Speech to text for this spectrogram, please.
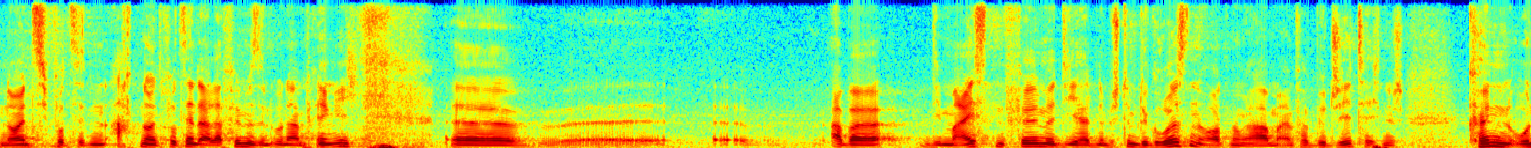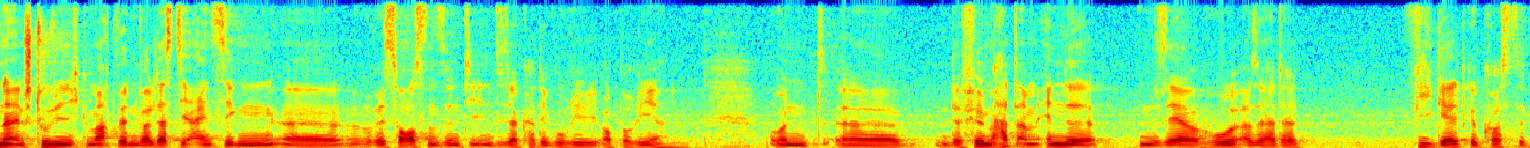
90 Prozent, 98 Prozent aller Filme sind unabhängig. Äh, äh, aber die meisten Filme, die halt eine bestimmte Größenordnung haben, einfach budgettechnisch, können ohne ein Studio nicht gemacht werden, weil das die einzigen äh, Ressourcen sind, die in dieser Kategorie operieren. Und äh, der Film hat am Ende eine sehr hohe, also er hat halt viel Geld gekostet,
